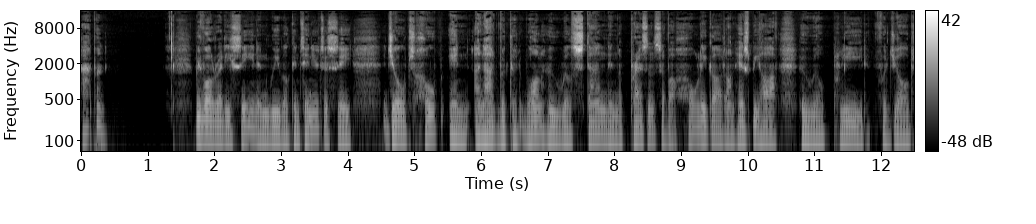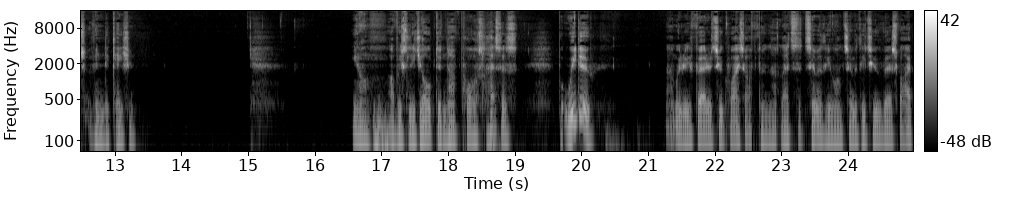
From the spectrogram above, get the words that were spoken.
happen. We've already seen, and we will continue to see, Job's hope in an advocate, one who will stand in the presence of a holy God on his behalf, who will plead for Job's vindication. You know, obviously, Job didn't have Paul's letters, but we do. And we refer to quite often that letter to Timothy, 1 Timothy 2, verse 5.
